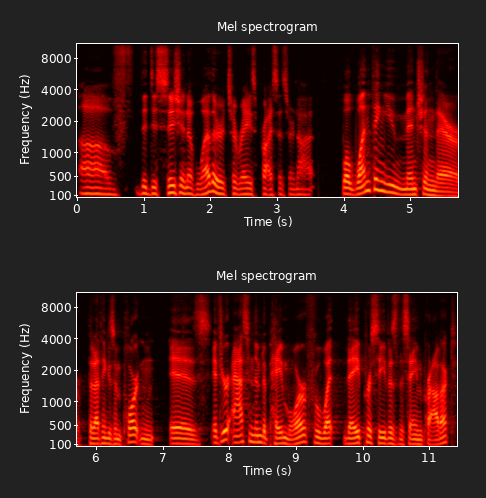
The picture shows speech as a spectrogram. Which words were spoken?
of the decision of whether to raise prices or not? Well, one thing you mentioned there that I think is important is if you're asking them to pay more for what they perceive as the same product,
